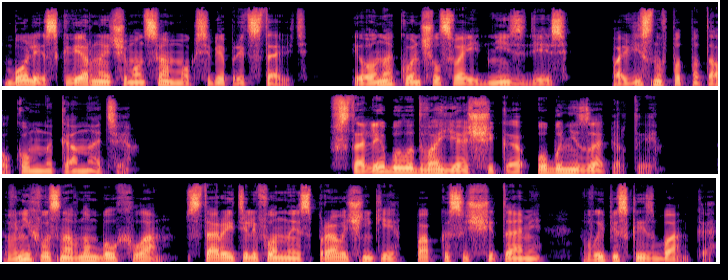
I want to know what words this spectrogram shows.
более скверное, чем он сам мог себе представить, и он окончил свои дни здесь, повиснув под потолком на канате. В столе было два ящика, оба не запертые. В них в основном был хлам, старые телефонные справочники, папка со счетами, выписка из банка.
